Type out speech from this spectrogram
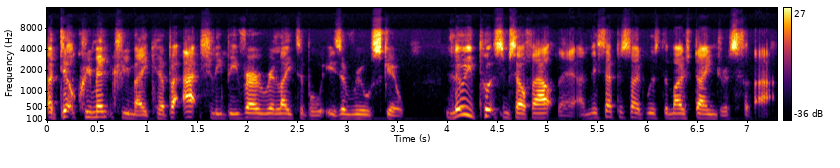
a documentary maker, but actually be very relatable, is a real skill. Louis puts himself out there, and this episode was the most dangerous for that.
